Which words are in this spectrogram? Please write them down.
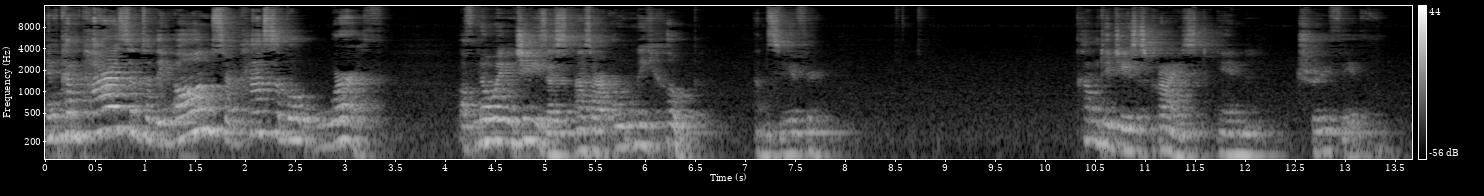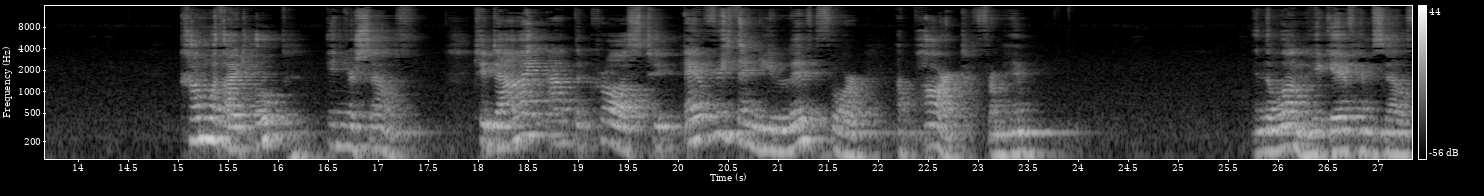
in comparison to the unsurpassable worth of knowing Jesus as our only hope and Saviour. Come to Jesus Christ in true faith. Come without hope in yourself, to die at the cross to everything you lived for apart from Him. In the one who gave Himself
